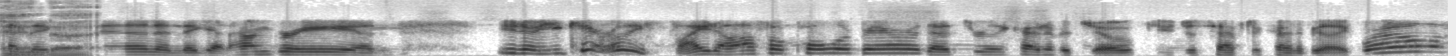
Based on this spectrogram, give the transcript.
and, and they uh, in and they get hungry, and you know you can't really fight off a polar bear. That's really kind of a joke. You just have to kind of be like, well,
